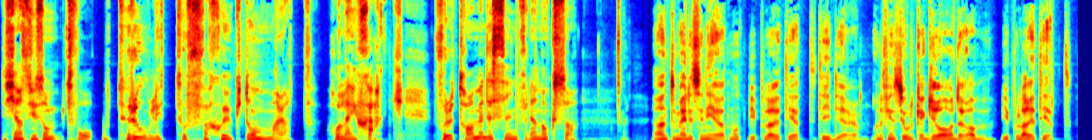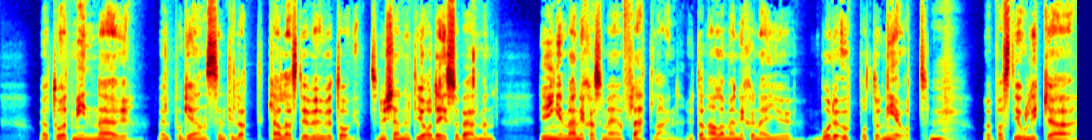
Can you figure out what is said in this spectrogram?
Det känns ju som två otroligt tuffa sjukdomar att hålla i schack. Får du ta medicin för den också? Jag har inte medicinerat mot bipolaritet tidigare och det finns ju olika grader av bipolaritet. Jag tror att min är väl på gränsen till att kallas det överhuvudtaget. Nu känner inte jag dig så väl, men det är ingen människa som är en flatline, utan alla människorna är ju både uppåt och neråt. Mm. Fast i olika,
